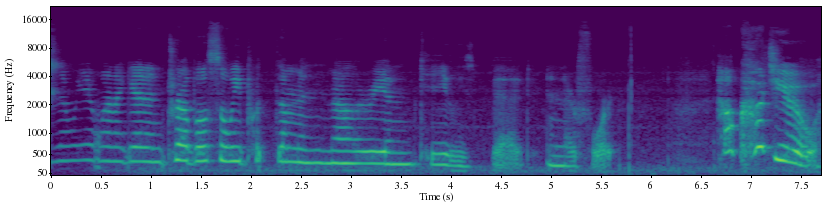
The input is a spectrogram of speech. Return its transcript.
And then we didn't want to get in trouble, so we put them in Mallory and Kaylee's bed in their fort. How could you?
